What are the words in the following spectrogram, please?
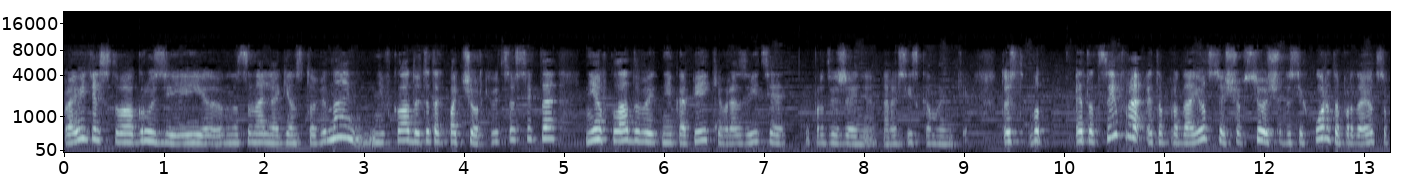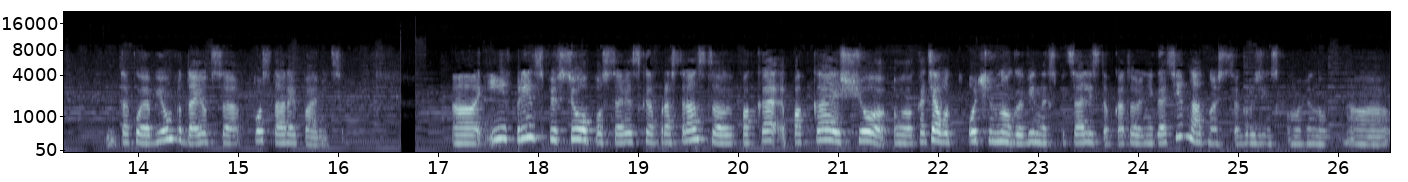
правительство Грузии и Национальное агентство вина не вкладывают, это подчеркивается всегда, не вкладывает ни копейки в развитие и продвижение на российском рынке. То есть вот эта цифра, это продается еще, все еще до сих пор это продается, такой объем продается по старой памяти. А, и, в принципе, все постсоветское пространство пока, пока еще, э, хотя вот очень много винных специалистов, которые негативно относятся к грузинскому вину, а,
